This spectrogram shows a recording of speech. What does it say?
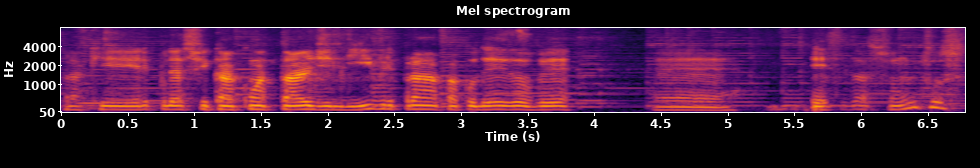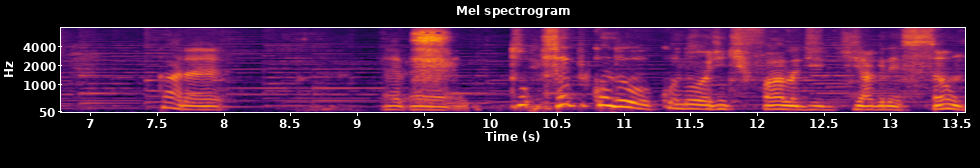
para que ele pudesse ficar com a tarde livre para poder resolver é, esses assuntos. Cara, é, é, é sempre quando, quando a gente fala de, de agressão,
